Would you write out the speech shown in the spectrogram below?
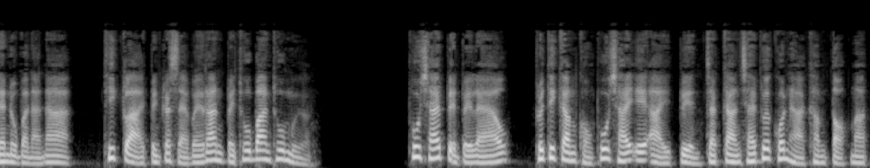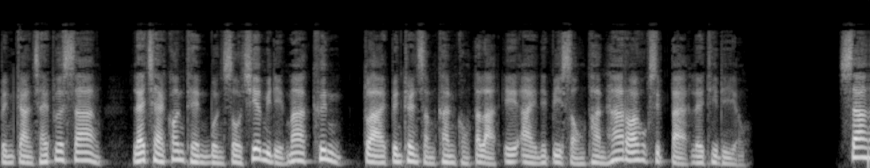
Nano Banana ที่กลายเป็นกระแสไวรัลไปทั่วบ้านทั่วเมือง ผู้ใช้เปลี่ยนไปแล้ว พฤติกรรมของผู้ใช้ AI เปลี่ยนจากการใช้เพื่อค้นหาคำตอบมาเป็นการใช้เพื่อสร้าง และแชร์คอนเทนต์บนโซเชียลมีเดียมากขึ้น กลายเป็นเทรนด์สำคัญของตลาด AI ในปี 2568 เลยทีเดียว สร้าง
